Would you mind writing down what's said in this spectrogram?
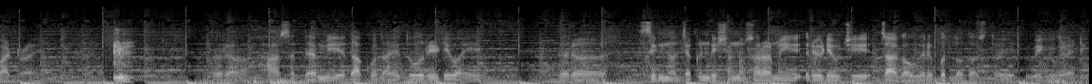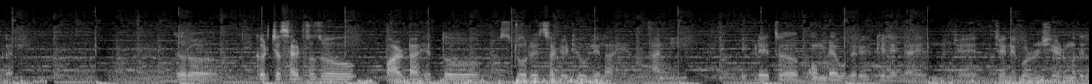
पांढरं आहे तर हा सध्या मी दाखवत आहे तो रेडिओ आहे. तर सिग्नलच्या कंडिशननुसार आम्ही रेडिओची जागा वगैरे बदलत असतोय वेगवेगळ्या ठिकाणी. तर इकडच्या साईडचा जो पार्ट आहे तो स्टोरेजसाठी ठेवलेला आहे आणि इकडेच कोंबड्या वगैरे केलेल्या आहेत. म्हणजे जेणेकरून शेडमधील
